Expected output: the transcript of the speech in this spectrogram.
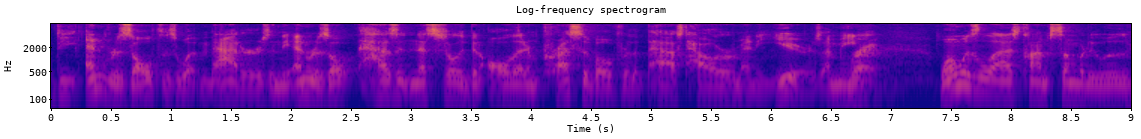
the end result is what matters, and the end result hasn't necessarily been all that impressive over the past however many years. I mean, Right. when was the last time somebody was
